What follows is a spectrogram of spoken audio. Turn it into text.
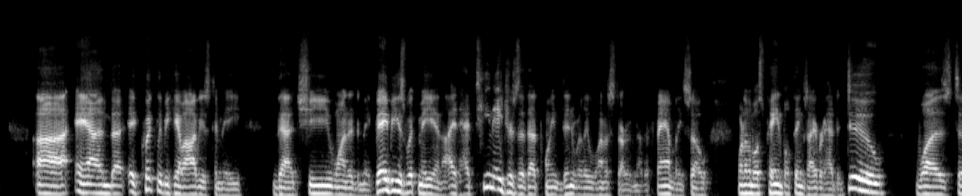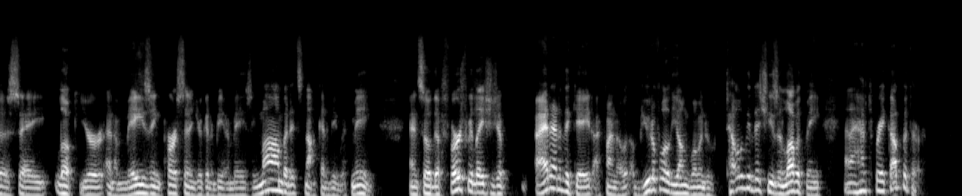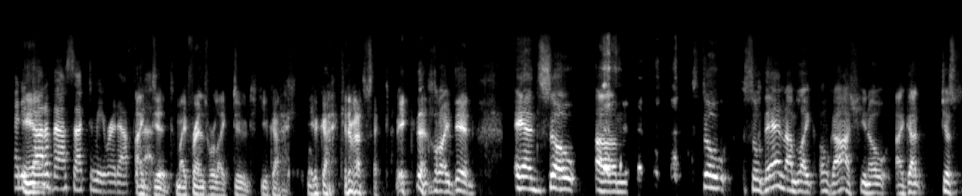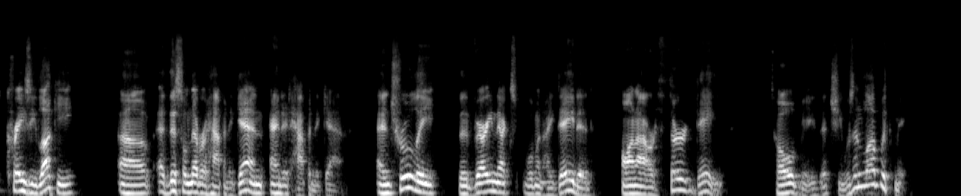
Uh, and uh, it quickly became obvious to me that she wanted to make babies with me. And I'd had teenagers at that point, didn't really want to start another family. So one of the most painful things I ever had to do was to say, look, you're an amazing person and you're going to be an amazing mom, but it's not going to be with me. And so the first relationship I had out of the gate, I find a, a beautiful young woman who tells me that she's in love with me, and I have to break up with her. And you got a vasectomy right after I that. did. My friends were like, dude, you gotta, you gotta get a vasectomy. That's what I did. And so um so so then I'm like, oh gosh, you know, I got just crazy lucky. Uh, and this will never happen again. And it happened again. And truly, the very next woman I dated on our third date told me that she was in love with me.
